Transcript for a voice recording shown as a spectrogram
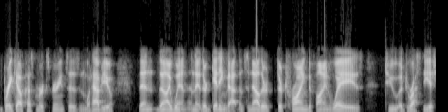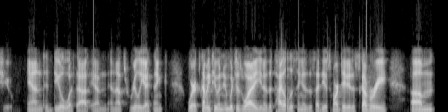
breakout customer experiences and what have you, then then I win. And they, they're getting that. And so now they're they're trying to find ways to address the issue and to deal with that. And and that's really, I think, where it's coming to, and, and, which is why you know the title of this thing is this idea of smart data discovery. Um,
